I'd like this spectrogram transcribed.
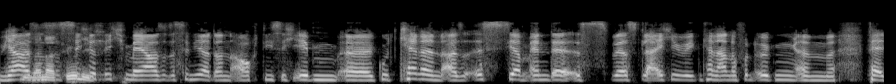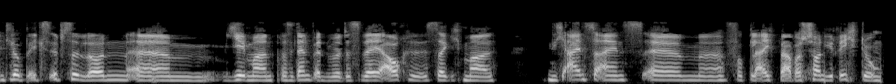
Ja, also ja, es ist sicherlich mehr. Also das sind ja dann auch, die sich eben äh, gut kennen. Also es ist ja am Ende, es wäre das gleiche wie, keine Ahnung, von irgendeinem Fanclub XY ähm, jemand Präsident werden würde. Das wäre ja auch, sag ich mal, nicht eins zu eins ähm, vergleichbar, aber schon die Richtung.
